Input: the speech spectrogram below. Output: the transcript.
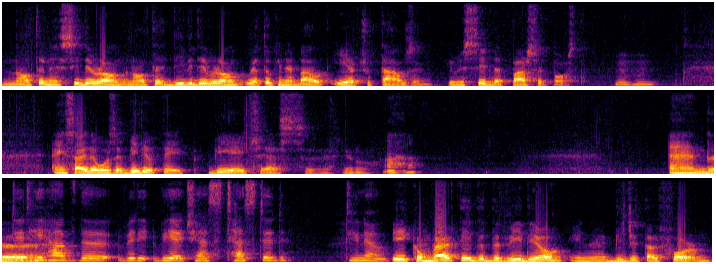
not on a CD-ROM, not a DVD-ROM. We are talking about year 2000. He received a parcel post. Inside there was a videotape, VHS, uh, you know, Uh huh. And uh, Did he have the VHS tested? Do you know? he converted the video in a digital form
